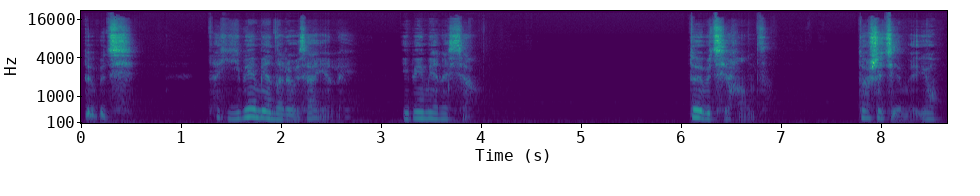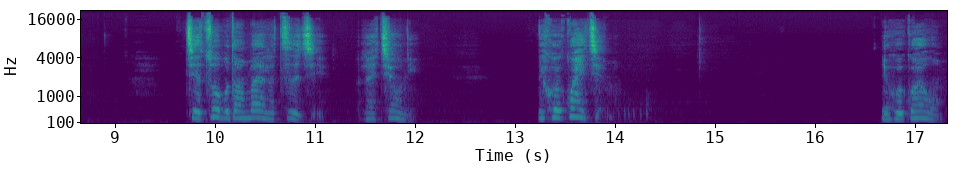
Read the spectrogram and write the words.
对不起，他一遍遍的流下眼泪，一遍遍的想：对不起，航子，都是姐没用，姐做不到卖了自己来救你。你会怪姐吗？你会怪我吗？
